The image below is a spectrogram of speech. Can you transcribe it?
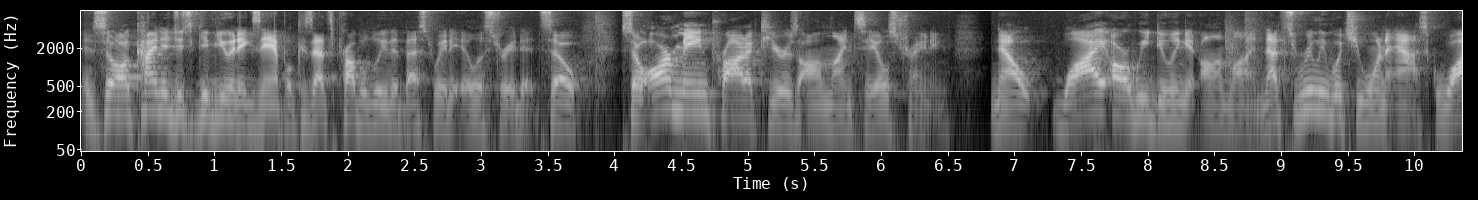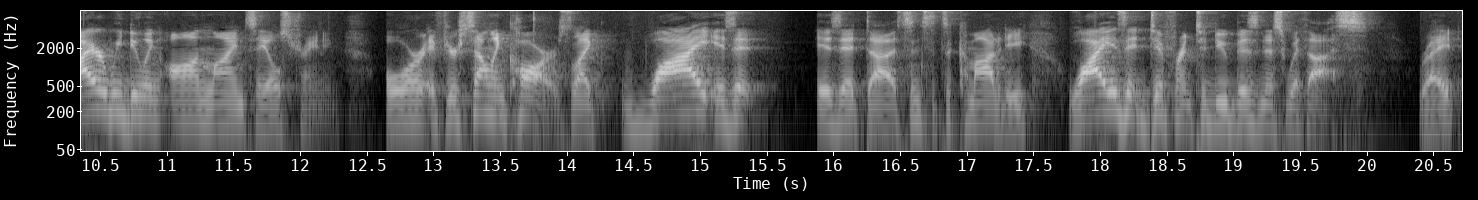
And so I'll kind of just give you an example because that's probably the best way to illustrate it. So, so our main product here is online sales training. Now, why are we doing it online? That's really what you want to ask. Why are we doing online sales training? Or if you're selling cars, like why is it is it uh, since it's a commodity? Why is it different to do business with us, right?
